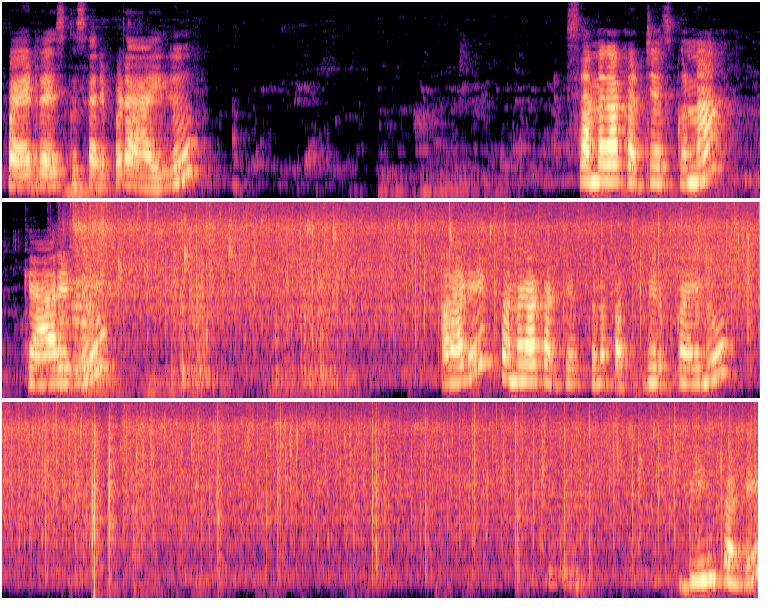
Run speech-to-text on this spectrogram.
ఫ్రైడ్ రైస్కి సరిపడా ఆయిల్. సన్నగా కట్ చేసుకున్న క్యారెట్ అలాగే సన్నగా కట్ చేసుకున్న పచ్చిమిరపకాయలు. బీన్స్ అండి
